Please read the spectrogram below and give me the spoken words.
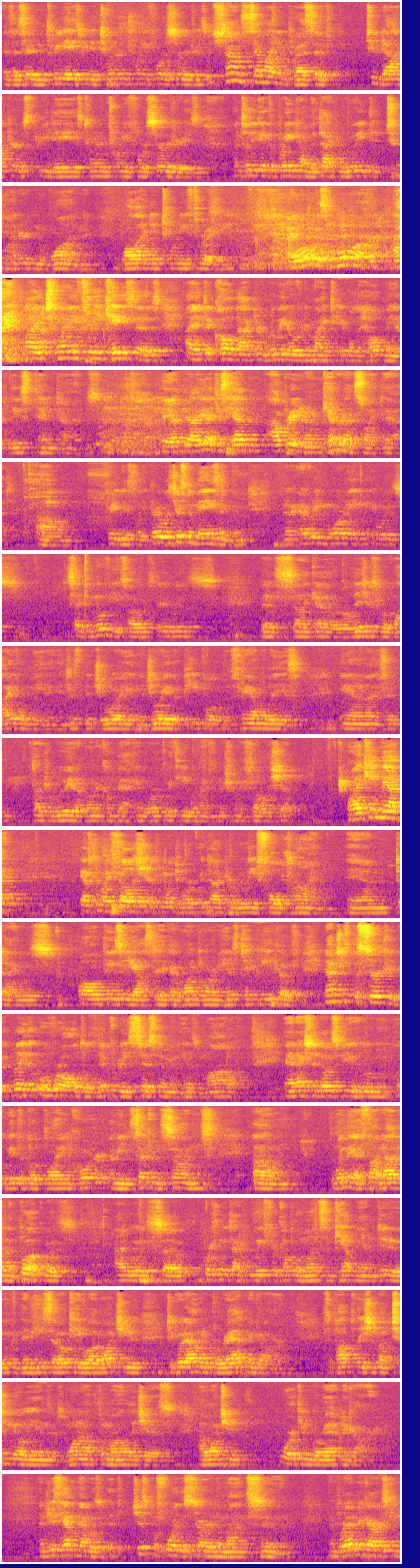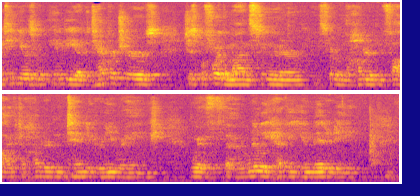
as I said, in three days we did 224 surgeries, which sounds semi-impressive. Two doctors, three days, 224 surgeries, until you get the breakdown that Dr. Ruit did 201, while I did 23. and what was more, of my 23 cases, I had to call Dr. Ruit over to my table to help me at least 10 times. And I, I just hadn't operated on cataracts like that um, previously, but it was just amazing. And, you know, every morning it was it's like a movie, so it was, it was it's like a religious revival meeting, and just the joy and the joy of the people, the families. And I said, Dr. Ruit, I want to come back and work with you when I finish my fellowship. Well, I came back after my fellowship and went to work with Dr. Ruit full time. And I was all enthusiastic. I wanted to learn his technique of not just the surgery, but really the overall delivery system and his model. And actually, those of you who will get the book Blind Corner, I mean, Second Sons, um, one thing I found out in the book was I was uh, working with Dr. Lee for a couple of months in Kathmandu, and then he said, okay, well, I want you to go down to Biratnagar. It's a population of about 2 million. There's one ophthalmologist. I want you to work in Biratnagar. And it just happened that was just before the start of the monsoon. And Biratnagar is contiguous with India. The temperatures just before the monsoon are sort of in the 105 to 110 degree range with uh, really heavy humidity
